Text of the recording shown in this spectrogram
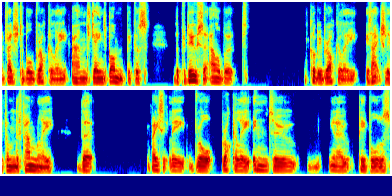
vegetable broccoli and james bond because the producer albert cubby broccoli is actually from the family that basically brought broccoli into you know people's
